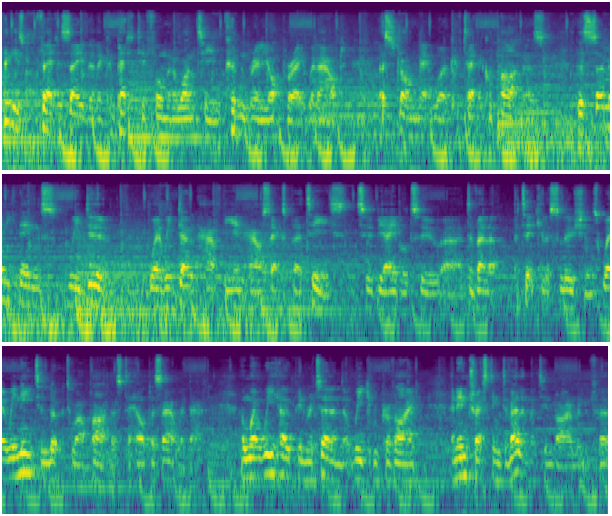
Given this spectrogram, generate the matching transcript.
think it's fair to say that a competitive Formula One team couldn't really operate without a strong network of technical partners. There's so many things we do where we don't have the in-house expertise to be able to uh, develop particular solutions, where we need to look to our partners to help us out with that, and where we hope in return that we can provide an interesting development environment for,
